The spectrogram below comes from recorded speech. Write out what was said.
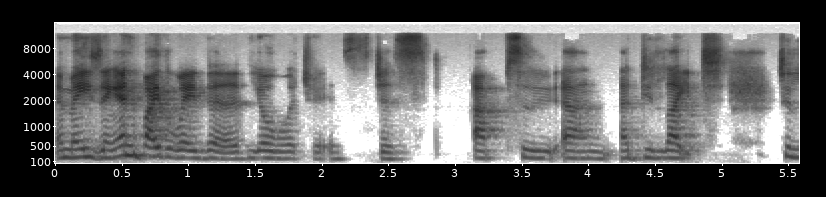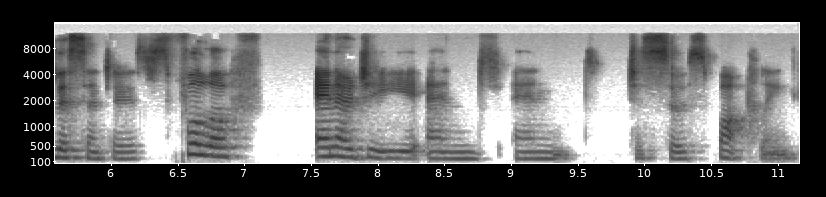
amazing. And by the way the the overture is just absolute and a delight to listen to. It's full of energy and and just so sparkling.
